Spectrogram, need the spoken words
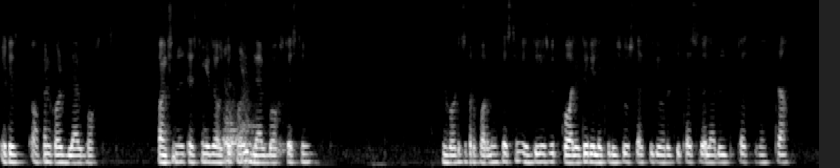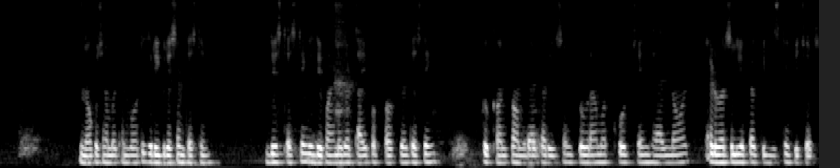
It is often called black box testing. Functional testing is also called black box testing and what is performance testing it deals with quality related issues like security test reliability test etc now question number 10 what is regression testing this testing is defined as a type of software testing to confirm that a recent program or code change had not adversely affect existing features.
